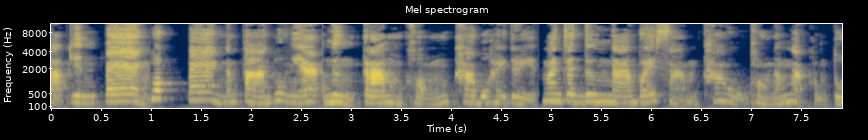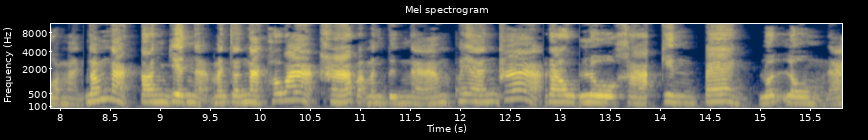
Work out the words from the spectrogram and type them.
แบบกินแป้ง พวกแป้งน้ำตาลพวกนี้1กรัมของคาร์ร์โบไฮเดรตมันจะดึงน้ำไว้ 3 เท่าของน้ำหนักของตัวมัน น้ำหนักตอนเย็นอะมันจะหนักเพราะว่าคาร์บอะมันดึงน้ำเพราะฉะนั้นถ้าเราโลคาร์บกินแป้งลดลงนะ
